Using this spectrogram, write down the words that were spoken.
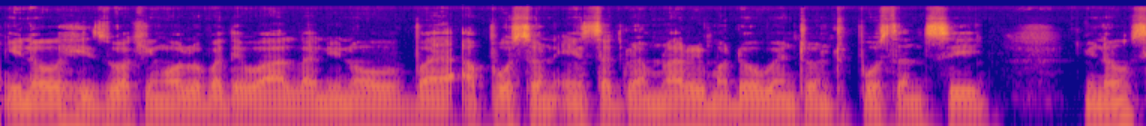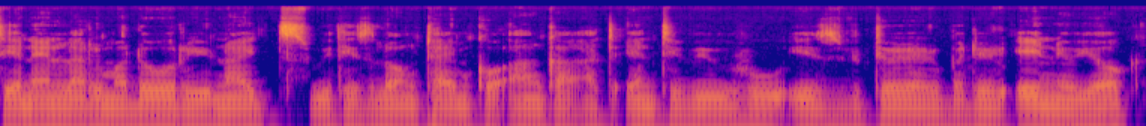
you know he's working all over the world and you know via a post on instagram larry madowo went on to post and say you know cnn larry madowo reunites with his longtime co-anchor at ntv who is victoria rubadiri in new york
